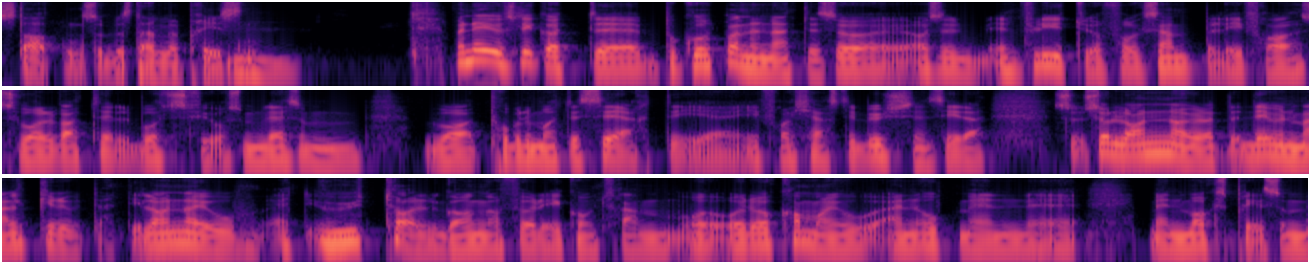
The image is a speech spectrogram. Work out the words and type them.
staten som bestemmer prisen. Mm. Men det er jo slik at uh, på kortbanenettet, så altså en flytur f.eks. fra Svolvær til Båtsfjord, som det som var problematisert i, i, fra Kjersti Busch sin side, så, så, lander jo dette Det er jo en melkerute. De lander jo et utall ganger før de er kommet frem. Og, og da kan man jo ende opp med en, med en makspris som,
